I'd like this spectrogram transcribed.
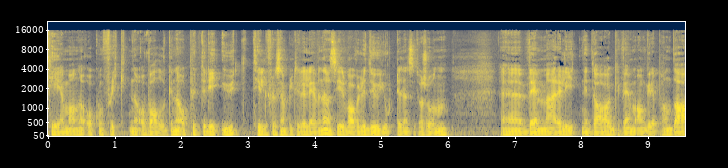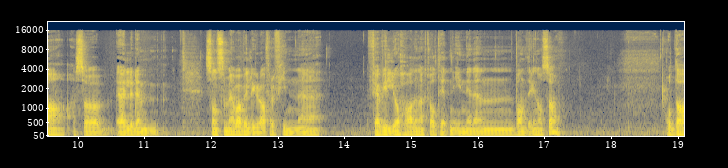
temaene og konfliktene og valgene og putter de ut til f.eks. til elevene og sier 'hva ville du gjort i den situasjonen', hvem er eliten i dag? Hvem angrep han da? Altså, eller den, sånn som jeg var veldig glad for å finne For jeg ville jo ha den aktualiteten inn i den vandringen også. Og da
